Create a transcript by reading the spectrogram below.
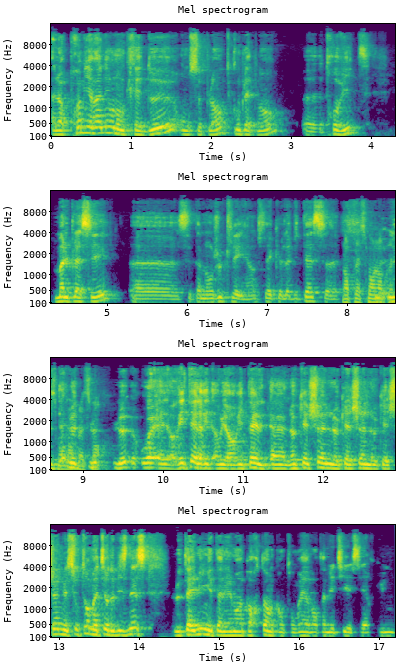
Alors, première année, on en crée deux, on se plante complètement, euh, trop vite, mal placé. Euh, c'est un enjeu clé. Hein. Tu sais que la vitesse. Euh, l'emplacement, l'emplacement, l'emplacement. ouais, retail, oui, en retail, location, location, location, mais surtout en matière de business, le timing est un élément important quand on réinvente un métier. C'est-à-dire qu'une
